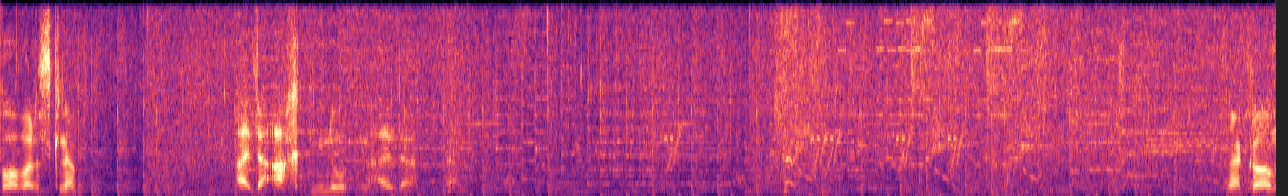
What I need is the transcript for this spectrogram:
Boah, war das knapp. Alter, acht Minuten, Alter. Na komm.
